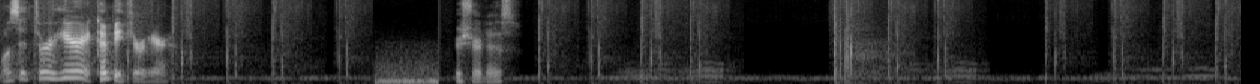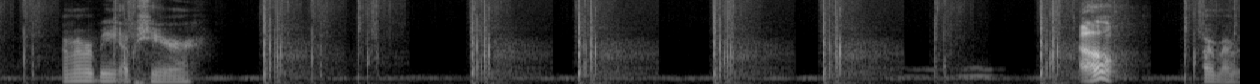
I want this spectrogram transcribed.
was it through here? It could be through here. Pretty sure it is. Being up here. Oh, I remember.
